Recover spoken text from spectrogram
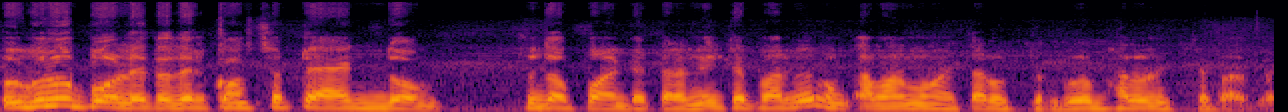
ওইগুলো পড়লে তাদের কনসেপ্টটা একদম দ্য পয়েন্টে তারা নিতে পারবে এবং আমার মনে হয় তার উত্তরগুলো ভালো লিখতে পারবে।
